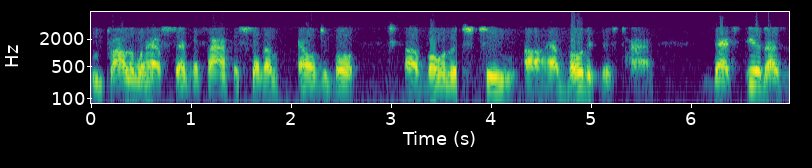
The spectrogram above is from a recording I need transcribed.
we probably will have 75% of eligible uh, voters to uh, have voted this time, that still doesn't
